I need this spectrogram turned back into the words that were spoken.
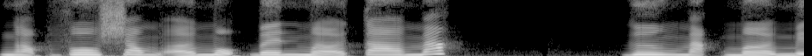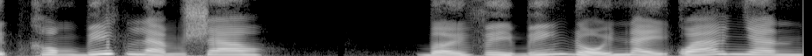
Ngọc Vô Song ở một bên mở to mắt, gương mặt mờ mịt không biết làm sao. Bởi vì biến đổi này quá nhanh.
